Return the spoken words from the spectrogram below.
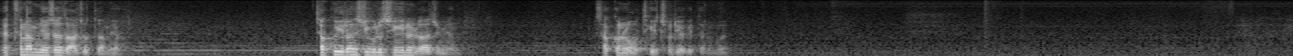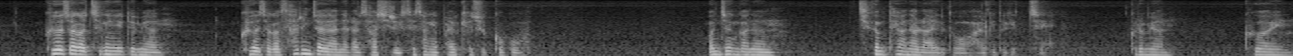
베트남 여자 놔줬다며. 자꾸 이런 식으로 증인을 놔주면 사건을 어떻게 처리하겠다는 거야? 그 여자가 증인이 되면 그 여자가 살인자의 아내란 사실이 세상에 밝혀질 거고 언젠가는 지금 태어날 아이도 알게 되겠지. 그러면 그 아이는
